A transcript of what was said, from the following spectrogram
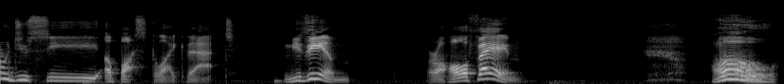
would you see a bust like that? Museum or a Hall of Fame? Oh,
